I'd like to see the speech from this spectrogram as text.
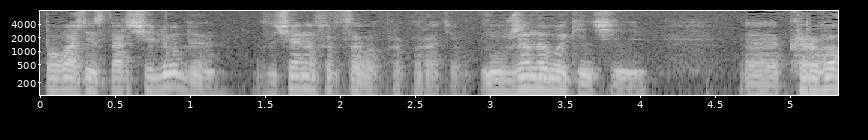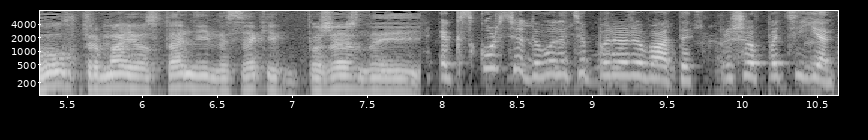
поважні старші люди, звичайно, серцевих препаратів. Ну вже на викінченні. Е, тримає останній на всякий пожежний. Екскурсію доводиться переривати. Прийшов пацієнт,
